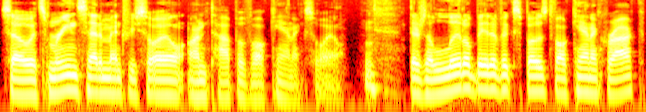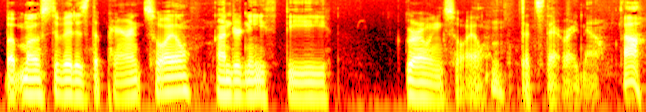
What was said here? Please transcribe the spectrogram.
So it's marine sedimentary soil on top of volcanic soil. There's a little bit of exposed volcanic rock, but most of it is the parent soil underneath the growing soil that's there right now. Ah.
